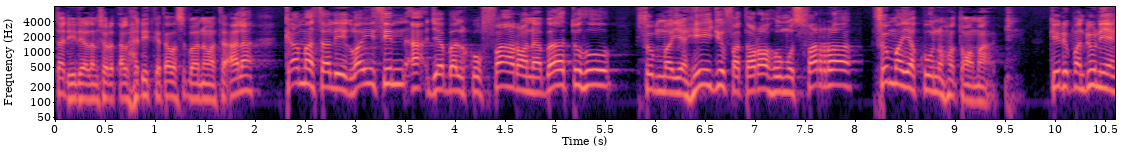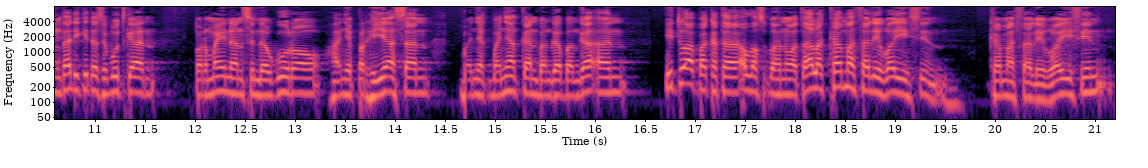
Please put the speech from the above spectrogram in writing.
tadi dalam surat Al-Hadid kata Allah Subhanahu wa taala, "Kama thali ghaithin a'jabal kuffara nabatuhu thumma yahiju fatarahu musfarra thumma yakunu hutama." Kehidupan dunia yang tadi kita sebutkan permainan senda gurau, hanya perhiasan, banyak-banyakan bangga-banggaan. Itu apa kata Allah Subhanahu wa taala? Kama thali ghaithin. Kama thali ghaithin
